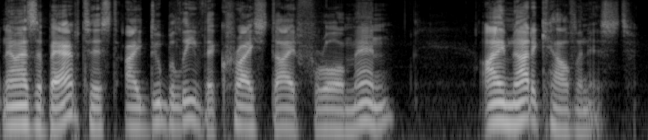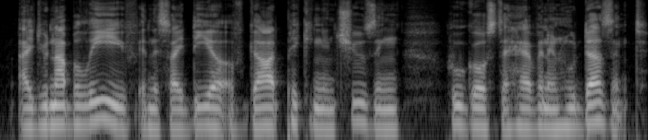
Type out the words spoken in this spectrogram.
Now, as a Baptist, I do believe that Christ died for all men. I am not a Calvinist. I do not believe in this idea of God picking and choosing who goes to heaven and who doesn't.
